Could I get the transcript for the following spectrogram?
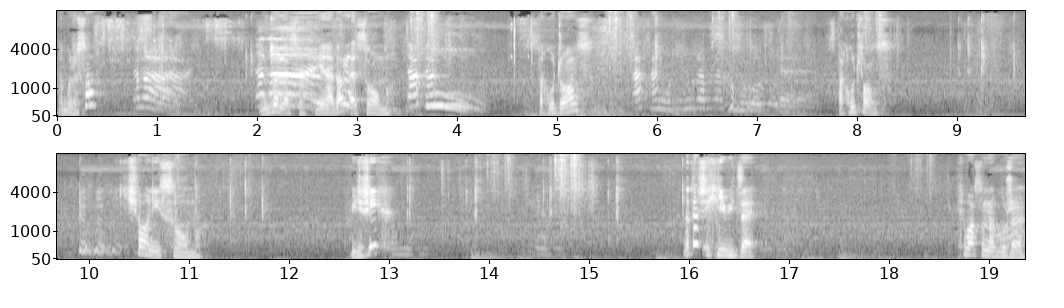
Na górze są? Dawaj! Na dole są, nie na dole są. Stachu Jones? Taku, dziura w samolocie! Stachu Jones. Gdzie oni są? Widzisz ich? Ja też ich nie widzę. Chyba są na górze.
